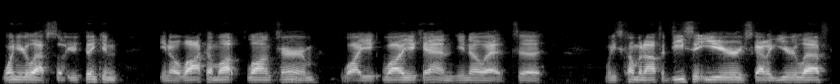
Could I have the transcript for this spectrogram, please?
One year left. So you're thinking, you know, lock him up long term while you while you can. You know, at uh, when he's coming off a decent year, he's got a year left.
